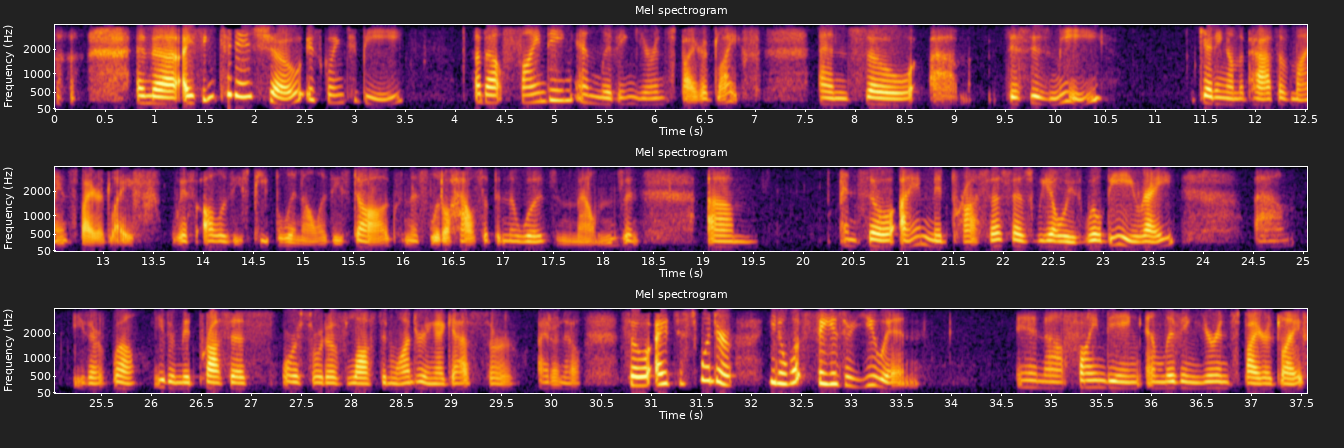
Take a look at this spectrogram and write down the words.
and uh, I think today's show is going to be about finding and living your inspired life. And so um, this is me getting on the path of my inspired life with all of these people and all of these dogs and this little house up in the woods and the mountains and um and so I am mid process as we always will be, right? Um either well, either mid process or sort of lost and wandering, I guess, or I don't know. So I just wonder, you know, what phase are you in in uh, finding and living your inspired life?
